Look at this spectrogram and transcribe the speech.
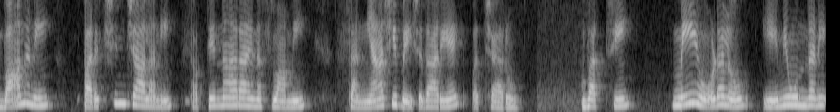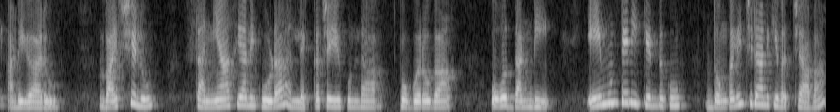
వాళ్ళని పరీక్షించాలని సత్యనారాయణ స్వామి సన్యాసి వేషధారి అయి వచ్చారు. వచ్చి మీ ఓడలో ఏమి ఉందని అడిగారు. వైశ్యులు సన్యాసి అని కూడా లెక్క చేయకుండా పొగరుగా ఓ దండి ఏముంటే నీకెందుకు? దొంగలించడానికి వచ్చావా?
